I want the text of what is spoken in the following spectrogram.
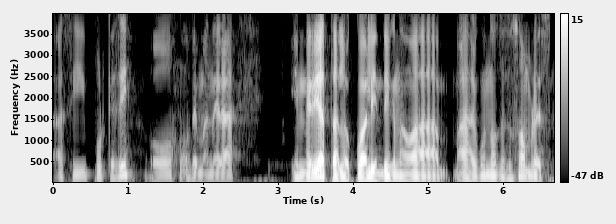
así porque sí, o, de manera inmediata, lo cual indignó a, algunos de sus hombres,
